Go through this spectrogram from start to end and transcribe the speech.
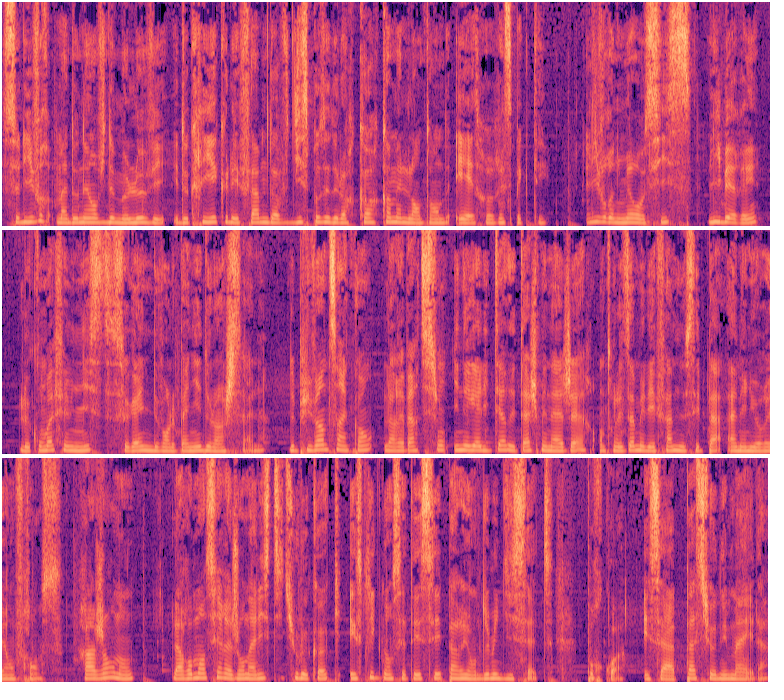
Ce livre m'a donné envie de me lever et de crier que les femmes doivent disposer de leur corps comme elles l'entendent et être respectées. Livre numéro 6, Libéré, le combat féministe se gagne devant le panier de linge sale. Depuis 25 ans, la répartition inégalitaire des tâches ménagères entre les hommes et les femmes ne s'est pas améliorée en France. Rageant, non? La romancière et journaliste Titu Lecoq explique dans cet essai paru en 2017 pourquoi, et ça a passionné Maëla.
